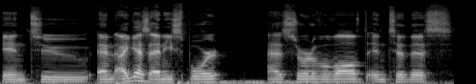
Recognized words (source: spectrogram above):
into, and I guess any sport has sort of evolved into this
